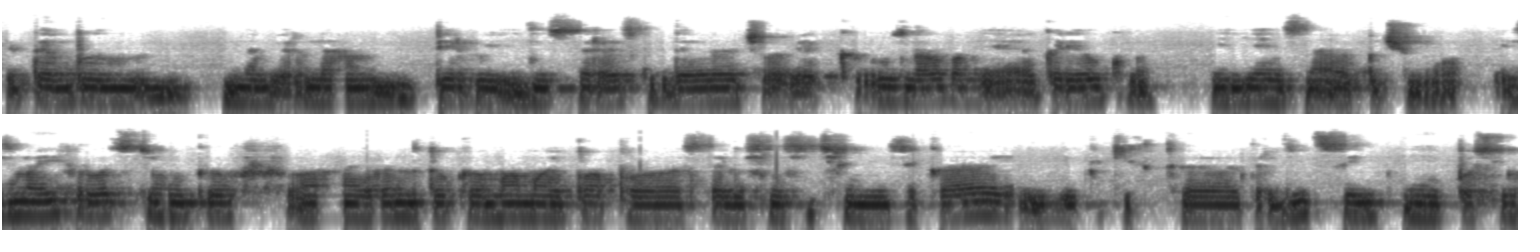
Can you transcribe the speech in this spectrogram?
это был, наверное, первый и единственный раз, когда человек узнал во мне карелку. И я не знаю почему. Из моих родственников, а, наверное, только мама и папа остались носителями языка и каких-то традиций. И после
